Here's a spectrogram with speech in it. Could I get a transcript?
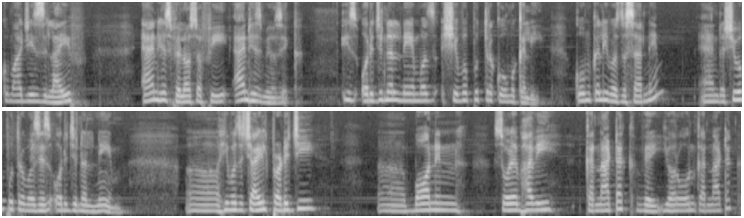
Kumarji's life and his philosophy and his music. His original name was Shivaputra Komkali. Komkali was the surname, and Shivaputra was his original name. Uh, he was a child prodigy, uh, born in Sulebhavi, Karnataka, where your own Karnataka,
